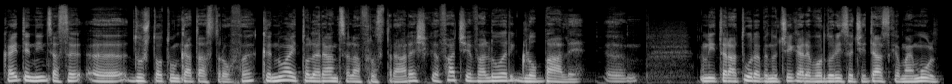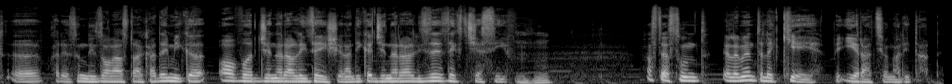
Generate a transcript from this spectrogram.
că ai tendința să uh, duci totul în catastrofă, că nu ai toleranță la frustrare și că faci evaluări globale. Uh, în literatură, pentru cei care vor dori să citească mai mult, uh, care sunt din zona asta academică, overgeneralization, adică generalizezi excesiv. Uh-huh. Astea sunt elementele cheie pe iraționalitate.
